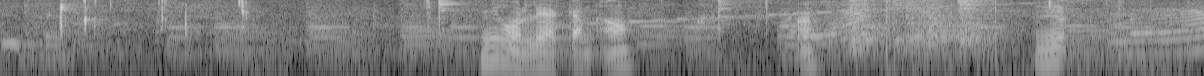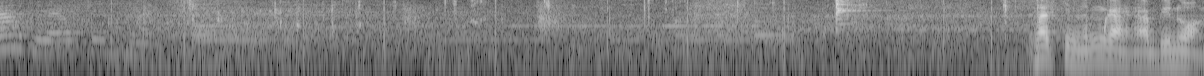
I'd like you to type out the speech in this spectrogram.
ดื่มไปมีหอดแลกกันเอาอะอืมแล้วแล้วเป็นไงน่ากินน้ำกันครับพี่น้อง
